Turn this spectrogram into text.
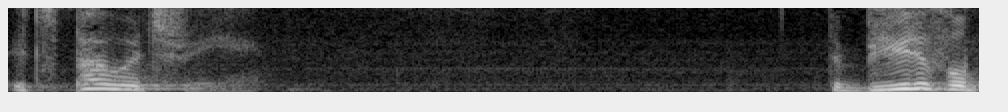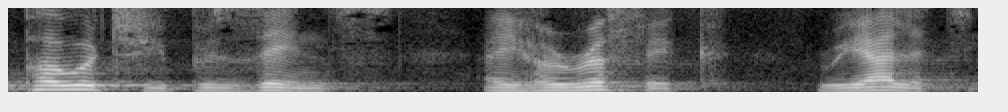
It's poetry. The beautiful poetry presents a horrific reality.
